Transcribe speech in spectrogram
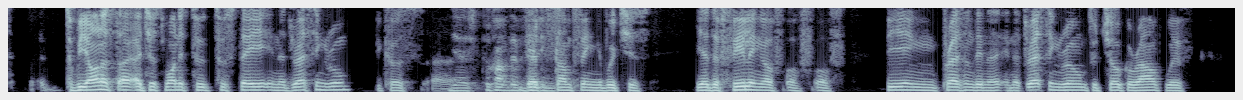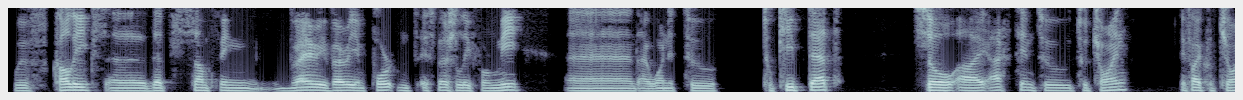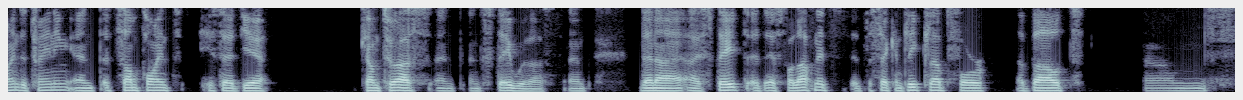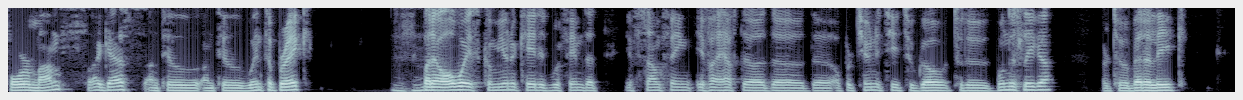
To be honest, I, I, just wanted to to stay in the dressing room because uh, yes, to have the that's something which is yeah the feeling of of of being present in a in a dressing room to joke around with with colleagues. Uh, that's something very very important, especially for me, and I wanted to to keep that. So I asked him to to join if I could join the training, and at some point he said, "Yeah, come to us and, and stay with us. And then I, I stayed at SV Lafnitz at the second league club for about um, four months, I guess, until until winter break. Mm-hmm. But I always communicated with him that if something, if I have the, the the opportunity to go to the Bundesliga or to a better league,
